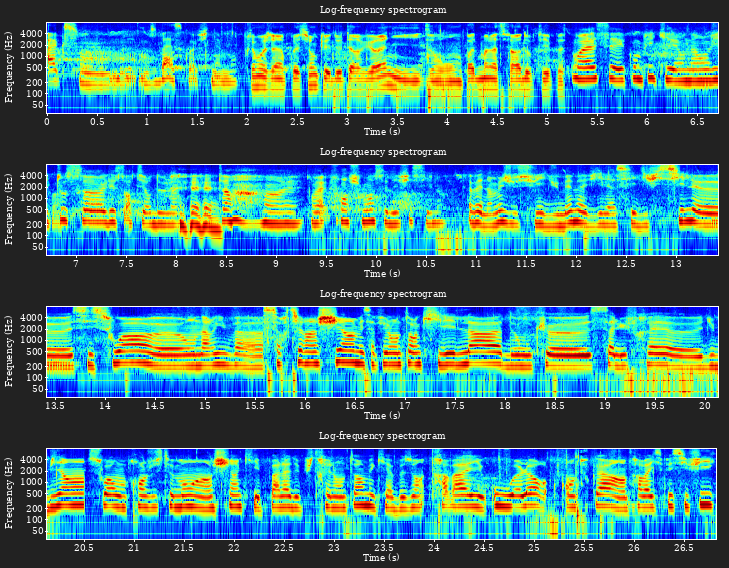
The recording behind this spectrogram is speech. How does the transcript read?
axe on, on se base, quoi, finalement. Après, moi, j'ai l'impression que les deux tervurennes, ils auront pas de mal à se faire adopter. Parce... Ouais, c'est compliqué, on a envie de tous euh, les sortir de là. Putain, ouais. ouais, franchement, c'est difficile. Ah bah non mais je suis du même avis là, c'est difficile. Euh, c'est soit euh, on arrive à sortir un chien mais ça fait longtemps qu'il est là donc euh, ça lui ferait euh, du bien. Soit on prend justement un chien qui est pas là depuis très longtemps mais qui a besoin de travail ou alors en tout cas un travail spécifique.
